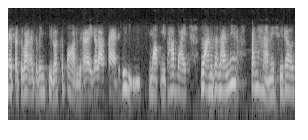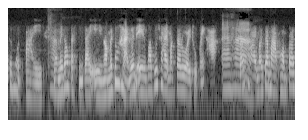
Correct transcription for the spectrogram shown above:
ในปัจจุบันอาจจะเป็นขี่รถสปอร์ตหรืออะไรก็แล้วแต่ที่ผู้หญิงมองมีภาพไว้ หลังจากนั้นเนี่ยปัญหาในชีวิตเราจะหมดไปค่ะเราไม่ต้องตัดสินใจเองเราไม่ต้องหาเงินเองเพราะผู้ชายมักจะรวยถูกไหมคะอ่าฮะเจ้าชายมักจะมาพร้อมปรา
